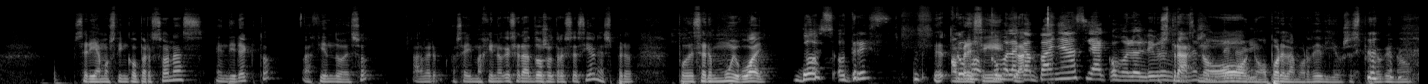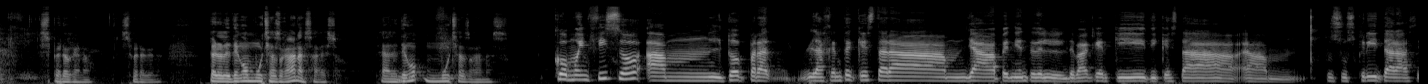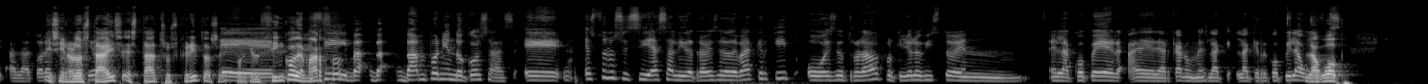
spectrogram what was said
Seríamos cinco personas en directo haciendo eso. A ver, o sea, imagino que será dos o tres sesiones, pero puede ser muy guay. ¿Dos o tres? Eh, Hombre, como, sí, como la, la- campaña sea como los libros. de Ostras, no, tela, ¿eh? no, por el amor de Dios, espero que no. espero que no, espero que no. Pero le tengo muchas ganas a eso. O sea, le tengo muchas ganas. Como inciso, am, to- para la gente que estará ya pendiente del de Backer Kit y que está am, pues, suscrita a la, a la- toda la Y si no lo estáis, estad suscritos, ¿eh? Porque el eh, 5 de marzo... Sí, va- va- van poniendo cosas. Eh, esto no sé si ha salido a través de lo de Backer Kit o es de otro lado, porque yo lo he visto en, en la Copper eh, de Arcanum, es la que, la que recopila La WOPs. WOP.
